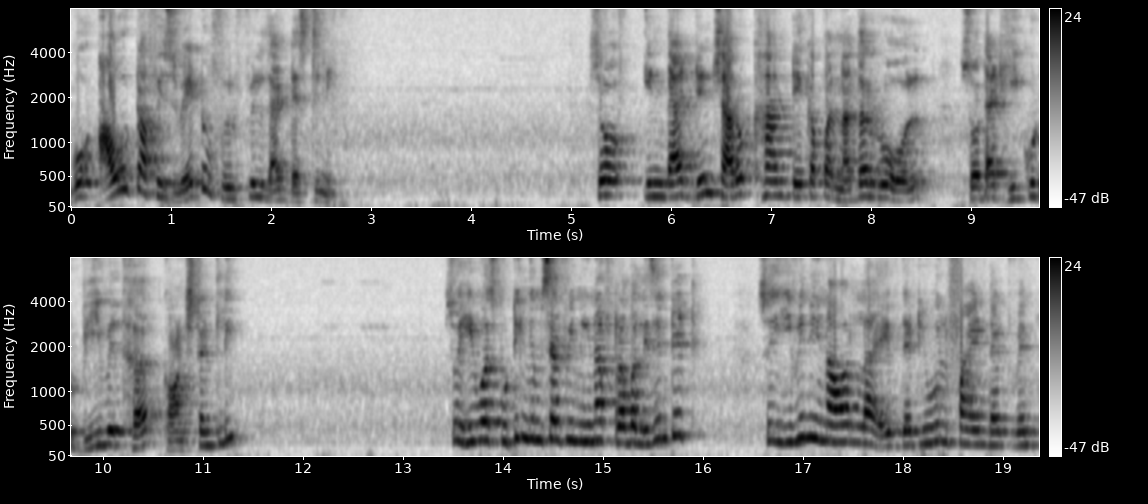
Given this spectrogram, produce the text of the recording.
go out of his way to fulfill that destiny so, in that, didn't Shah Rukh Khan take up another role so that he could be with her constantly? So, he was putting himself in enough trouble, isn't it? So, even in our life, that you will find that when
